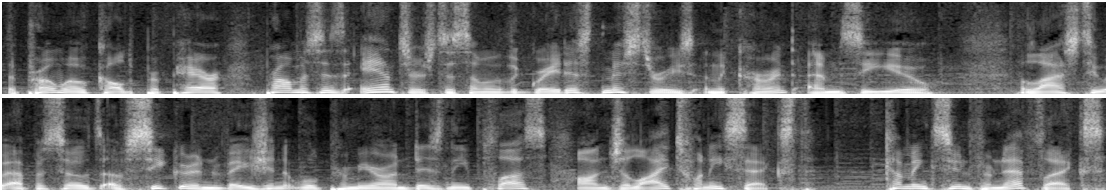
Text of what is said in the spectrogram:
The promo, called Prepare, promises answers to some of the greatest mysteries in the current MCU. The last two episodes of Secret Invasion will premiere on Disney Plus on July 26th. Coming soon from Netflix,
